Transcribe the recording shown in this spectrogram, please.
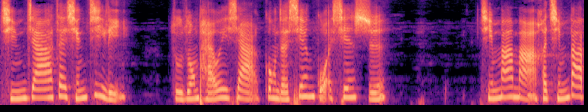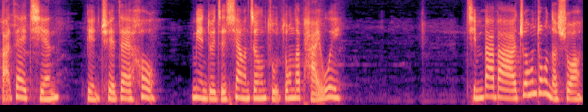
秦家在行祭礼，祖宗牌位下供着鲜果鲜食。秦妈妈和秦爸爸在前，扁鹊在后，面对着象征祖宗的牌位。秦爸爸庄重地说：“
